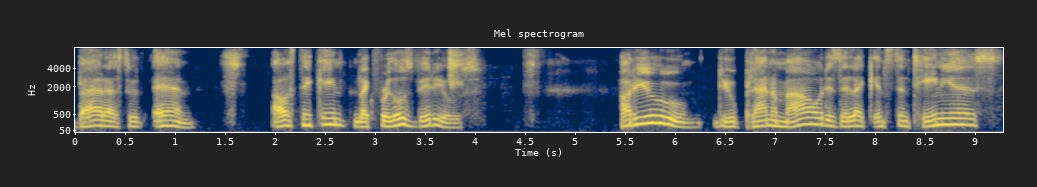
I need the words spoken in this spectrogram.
badass, dude. And I was thinking, like, for those videos, how do you do you plan them out? Is it like instantaneous?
